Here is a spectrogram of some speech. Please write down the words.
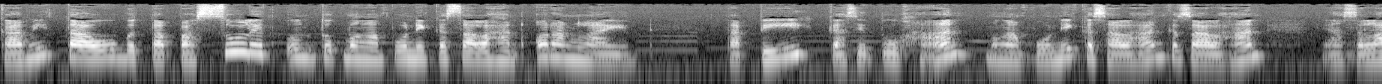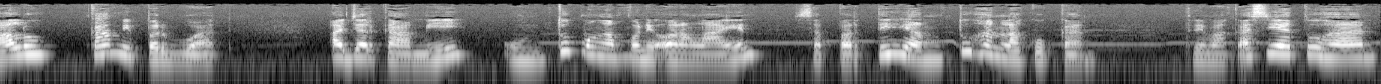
kami tahu betapa sulit untuk mengampuni kesalahan orang lain. Tapi kasih Tuhan mengampuni kesalahan-kesalahan yang selalu kami perbuat. Ajar kami untuk mengampuni orang lain seperti yang Tuhan lakukan. Terima kasih ya Tuhan.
